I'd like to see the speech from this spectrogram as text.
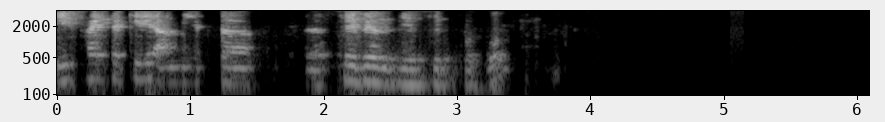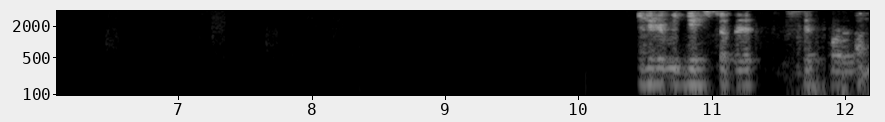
এই ফাইলটাকে আমি একটা সেভ এস দিয়ে সেভ করব। এটাকে আমি ডেস্কটপে সেভ করলাম।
